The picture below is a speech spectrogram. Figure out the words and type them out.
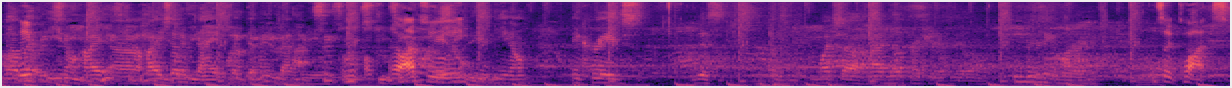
No, but, you know, high, uh, high sodium diet is like definitely bad for you. no, absolutely. It, you know, it creates this as much uh, high blood pressure as the other one. Everything in moderation. It's like clots.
